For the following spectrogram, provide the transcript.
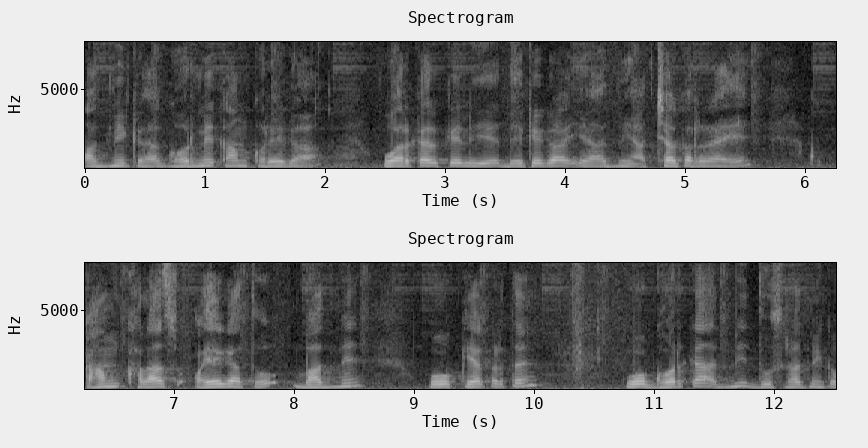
आदमी का घर में काम करेगा वर्कर के लिए देखेगा ये आदमी अच्छा कर रहा है काम खलास होएगा तो बाद में वो क्या करता है वो घर का आदमी दूसरा आदमी को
